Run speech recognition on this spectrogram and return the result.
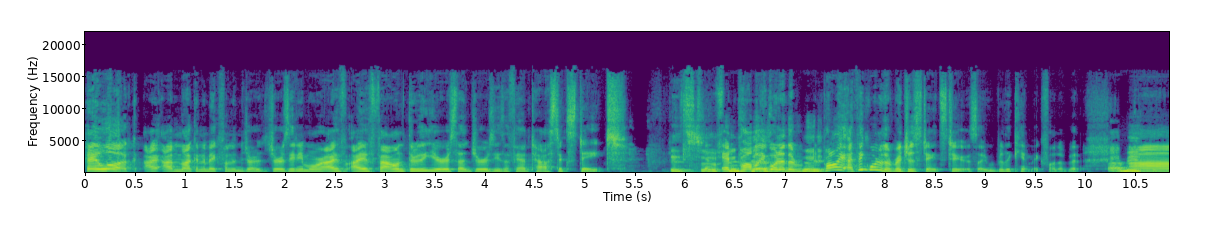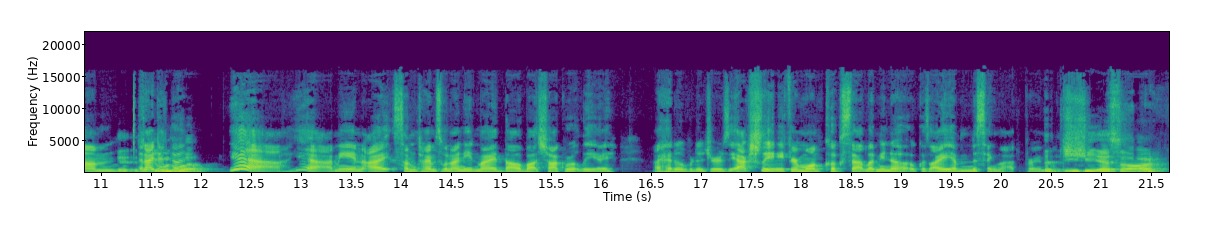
Hey, look, I, I'm not going to make fun of Jer- Jersey anymore. I've I've found through the years that Jersey is a fantastic state, It's a and probably one of the state. probably I think one of the richest states too. So you really can't make fun of it. I mean, um, it- and I did go, well. yeah, yeah. I mean, I sometimes when I need my dal bhat shak rotli, I, I head over to Jersey. Actually, if your mom cooks that, let me know because I am missing that very The much. DBSR.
